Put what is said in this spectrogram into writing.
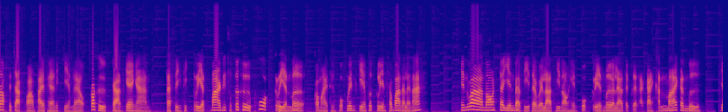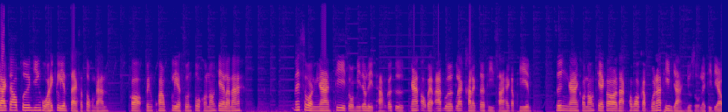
นอกจากความพ่ายแพ้ในเกมแล้ว ก็คือการแก้งาน แต่สิ่งที่เกลียดมากที่สุดก็คือพวกเกรียนเมอร์ก็หมายถึงพวกเล่นเกมเพื่อเกลียนชาวบ้านอะไรนะ เห็นว่าน้องใจเย็นแบบนี้แต่เวลาที่น้องเห็นพวกเกรียนเมอร์แล้วจะเกิดอาการคันไม้คันมือ อยากจะเอาปืนยิงหัวให้เกลียนแตกสตรงนั้น ก็เป็นความเกลียดส่วนตัวของน้องแกแล้วนะ ในส่วนงานที่ตัวมิโดริทำก็คืองานออกแบบอาร์ตเวิร์กและคาแรคเตอร์ดีไซน์ให้กับทีม ซึ่งงานของน้องแกก็หนักพอๆกับหัวหน้าทีมอย่างยูสุเลยทีเดียว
